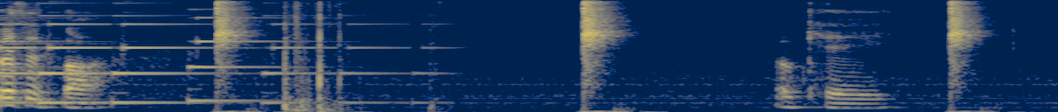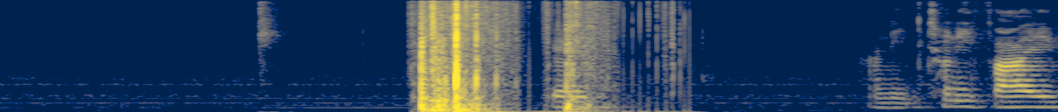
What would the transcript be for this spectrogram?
Energy reset bar. Okay. Good. I need 25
